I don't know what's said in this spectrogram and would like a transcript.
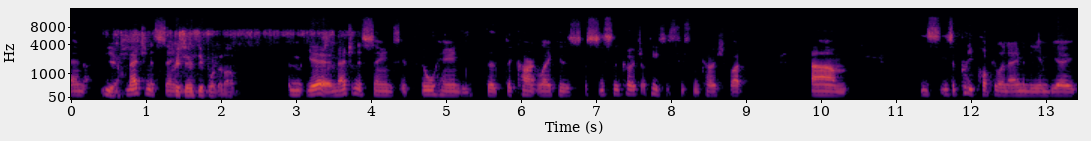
and Yeah, imagine a scene. Chris Anthony brought it up. Yeah, imagine the scenes if Phil Handy, the, the current Lakers assistant coach, I think he's assistant coach, but um, he's he's a pretty popular name in the NBA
